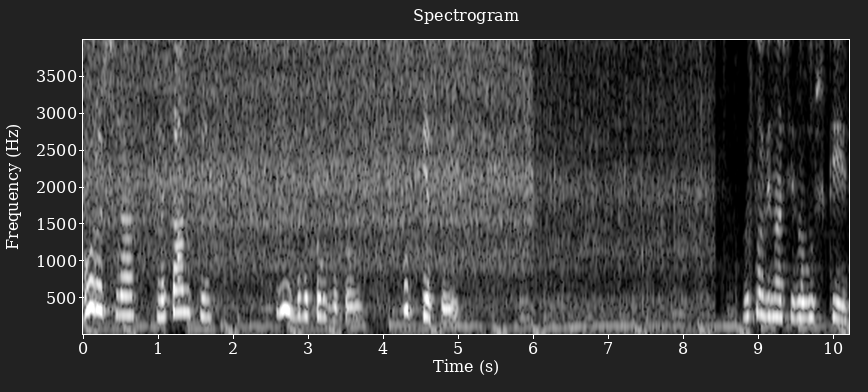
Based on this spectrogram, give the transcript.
борошна, сметанки. І буде соус готовий. Ну, спеції. Готові наші галушки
